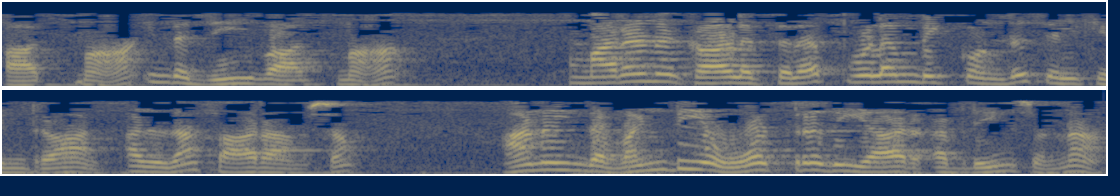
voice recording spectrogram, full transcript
ஆத்மா இந்த ஜீவாத்மா மரண காலத்துல புலம்பிக் கொண்டு செல்கின்றான். அதுதான் சாராம்சம். ஆனா இந்த வண்டியை ஓட்டுறது யார் அப்படின்னு சொன்னா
